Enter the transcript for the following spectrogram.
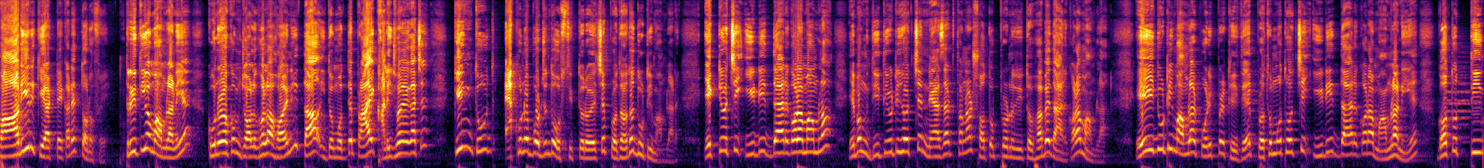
বাড়ির কেয়ারটেকারের তরফে। তৃতীয় মামলা নিয়ে কোনো রকম জলঘোলা হয়নি, তা ইতোমধ্যে প্রায় খারিজ হয়ে গেছে। কিন্তু এখনও পর্যন্ত অস্তিত্ব রয়েছে প্রধানত দুটি মামলার। একটি হচ্ছে ইডির দায়ের করা মামলা এবং দ্বিতীয়টি হচ্ছে ন্যাজার থানার শতপ্রণোদিতভাবে দায়ের করা মামলা। এই দুটি মামলার পরিপ্রেক্ষিতে প্রথমত হচ্ছে ইডির দায়ের করা মামলা নিয়ে গত তিন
